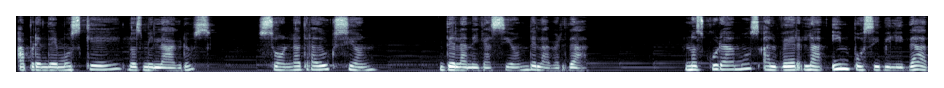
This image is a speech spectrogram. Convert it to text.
Aprendemos que los milagros son la traducción de la negación de la verdad. Nos curamos al ver la imposibilidad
